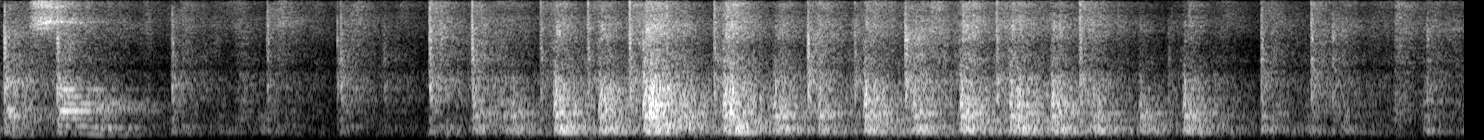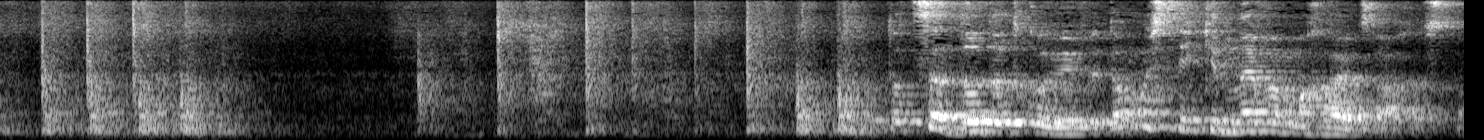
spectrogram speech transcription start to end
так само. Не вимагають захисту.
